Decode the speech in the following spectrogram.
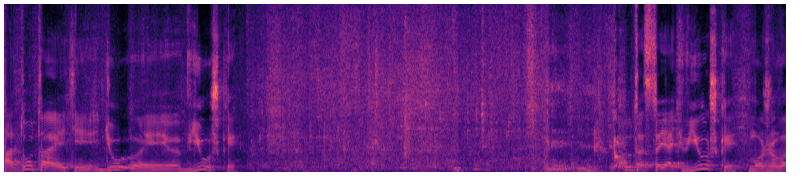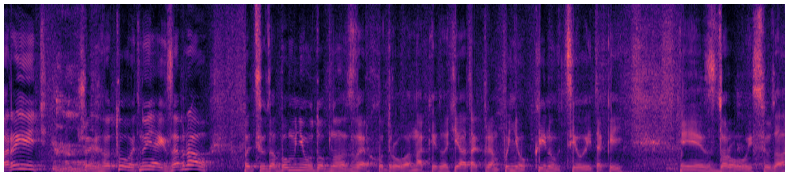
а тут а, эти, дю, е, в'юшки. Тут стоять в'юшки, можна варити, щось готувати. Ну я їх забрав отсюди, бо мені удобно зверху дрова накидувати. Я так прям пеньок кинув цілий такий е, здоровий сюди.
